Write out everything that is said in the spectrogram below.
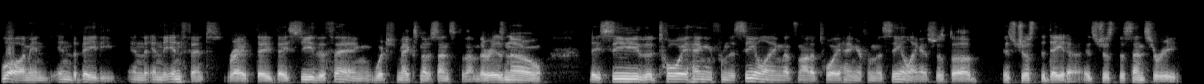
Well, I mean, in the baby, in the in the infant, right? They they see the thing, which makes no sense to them. There is no. They see the toy hanging from the ceiling. That's not a toy hanging from the ceiling. It's just a. It's just the data. It's just the sensory.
